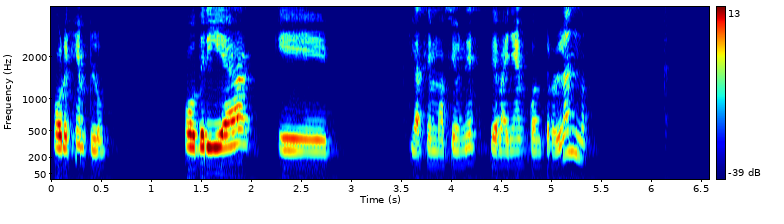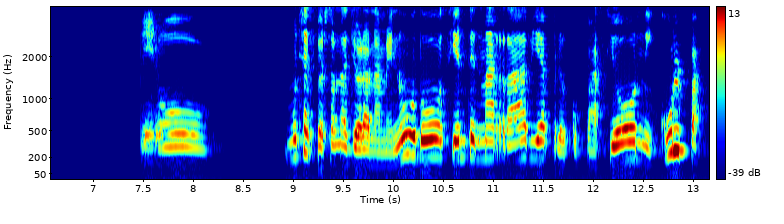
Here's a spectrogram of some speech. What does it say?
por ejemplo, podría que las emociones se vayan controlando. Pero muchas personas lloran a menudo, sienten más rabia, preocupación y culpa.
